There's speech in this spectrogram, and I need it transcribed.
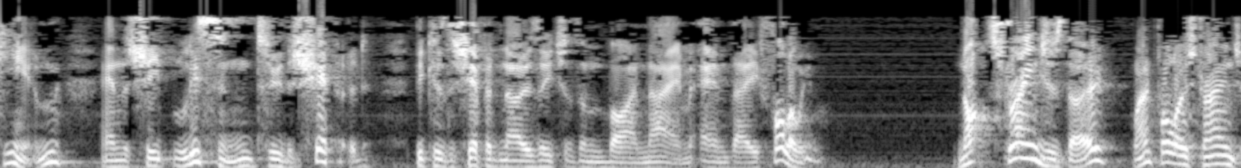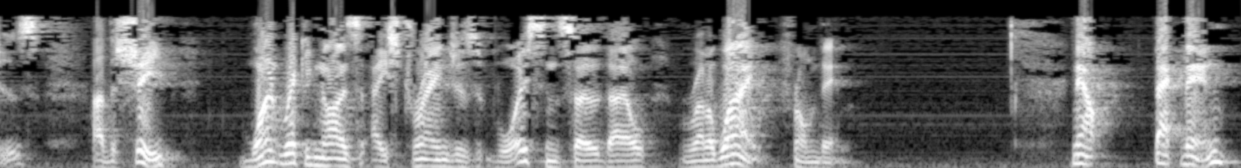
him and the sheep listen to the shepherd because the shepherd knows each of them by name and they follow him. Not strangers though, won't follow strangers. Uh, the sheep won't recognise a stranger's voice and so they'll run away from them. Now, back then,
